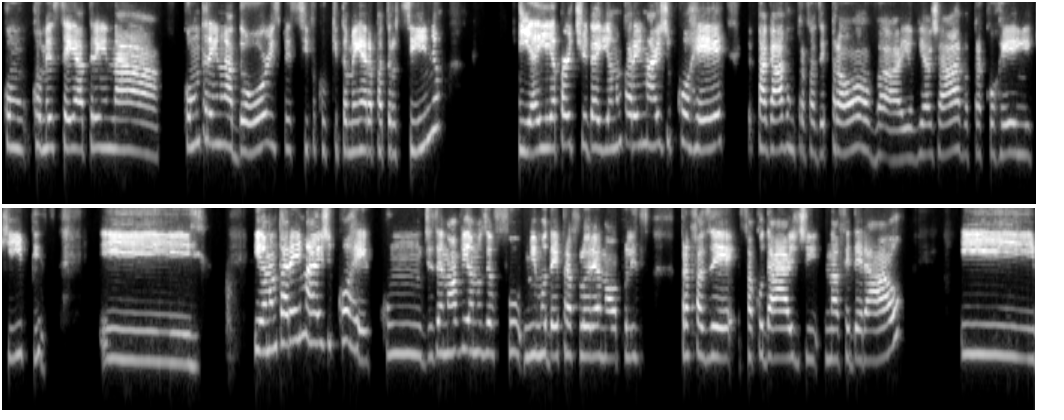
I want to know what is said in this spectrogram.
com, comecei a treinar com um treinador específico que também era patrocínio, e aí, a partir daí, eu não parei mais de correr, pagavam para fazer prova, eu viajava para correr em equipes, e, e eu não parei mais de correr. Com 19 anos, eu fui, me mudei para Florianópolis para fazer faculdade na Federal, e,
